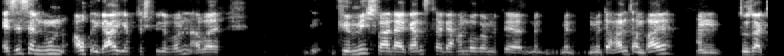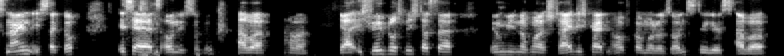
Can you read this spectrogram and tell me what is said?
es ist ja nun auch egal, ihr habt das Spiel gewonnen, aber für mich war da ganz klar der Hamburger mit der, mit, mit, mit der Hand am Ball. Ähm, du sagst nein, ich sag doch, ist ja jetzt auch nicht so gut. Aber, aber ja, ich will bloß nicht, dass da irgendwie nochmal Streitigkeiten aufkommen oder sonstiges, aber.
